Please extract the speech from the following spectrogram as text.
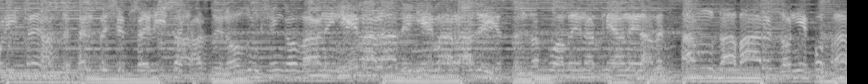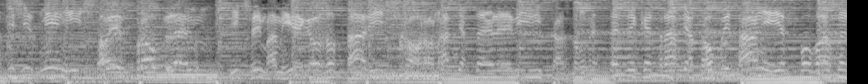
ulicę Każde serce się przelicza Każdy rozum księgowany Nie ma rady, nie ma rady Jestem za słaby na zmiany Nawet sam za bardzo nie potrafię się zmienić To jest problem I czy mam jego zostawić? Koronacja w telewizji W każdą estetykę trafia To pytanie jest poważne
